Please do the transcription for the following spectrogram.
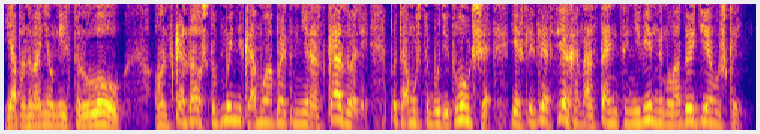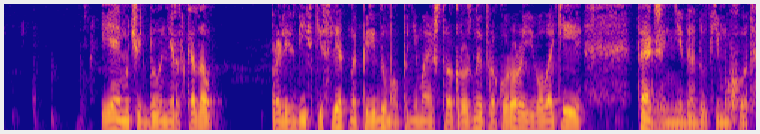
Я позвонил мистеру Лоу. Он сказал, чтобы мы никому об этом не рассказывали, потому что будет лучше, если для всех она останется невинной молодой девушкой. Я ему чуть было не рассказал про лесбийский след, но передумал, понимая, что окружной прокурор и его лакеи также не дадут ему ход.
